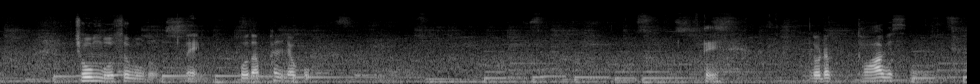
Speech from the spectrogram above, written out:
좋은 모습으로 네, 보답하려고 네, 노력 더 하겠습니다.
